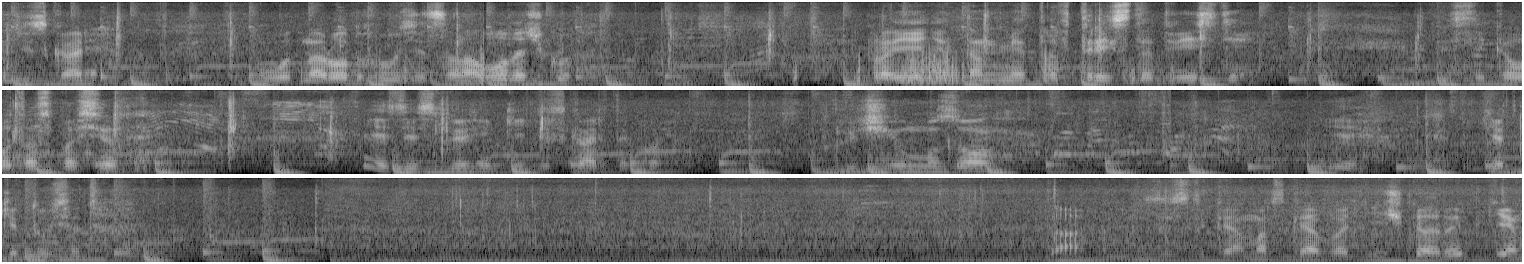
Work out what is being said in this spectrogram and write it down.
Дискарь. Вот народ грузится на лодочку. Проедет там метров 300-200, если кого-то спасет. И здесь легенький дискарь такой. Включил музон и детки тусят. Так, здесь такая морская водичка, рыбки.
